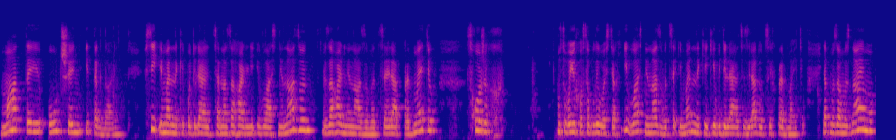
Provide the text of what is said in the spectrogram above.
мати, учень і так далі. Всі іменники поділяються на загальні і власні назви. Загальні назви це ряд предметів, схожих у своїх особливостях, і власні назви це іменники, які виділяються з ряду цих предметів. Як ми з вами знаємо,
